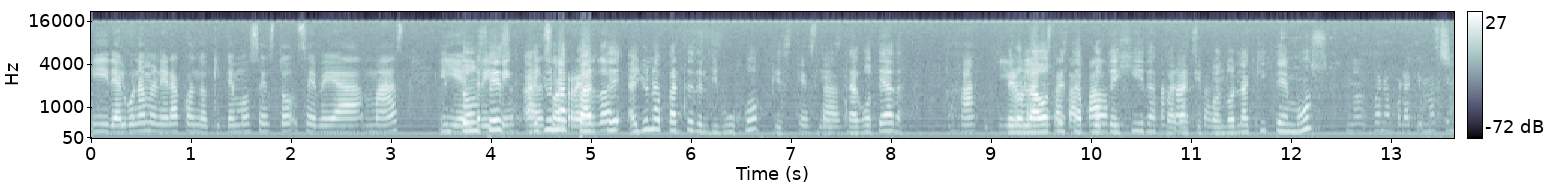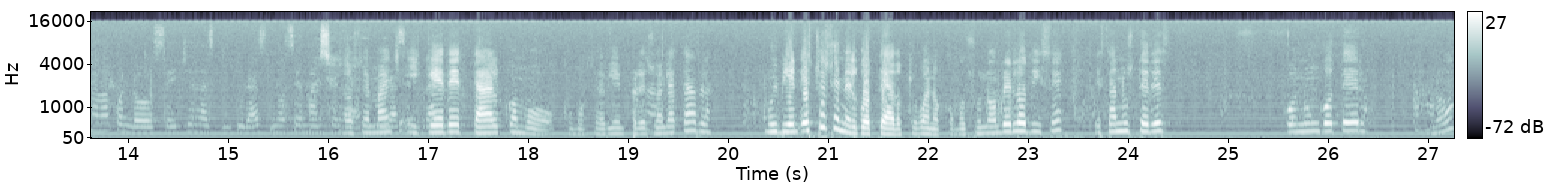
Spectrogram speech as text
y de alguna manera cuando quitemos esto se vea más entonces hay una parte, hay una parte del dibujo que, está, goteada, pero la otra está, protegida para que cuando la quitemos bueno, para que más que nada cuando se echen las pinturas no se manchen. No se manche y quede tal como, como se había impreso en la tabla. Muy bien, esto es en el goteado, que bueno, como su nombre lo dice, están ustedes con un gotero, ¿no?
